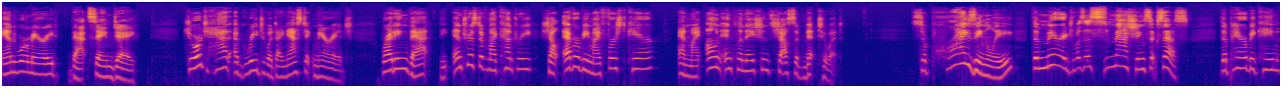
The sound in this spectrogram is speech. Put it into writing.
and were married that same day. George had agreed to a dynastic marriage, writing that the interest of my country shall ever be my first care, and my own inclinations shall submit to it. Surprisingly, the marriage was a smashing success. The pair became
